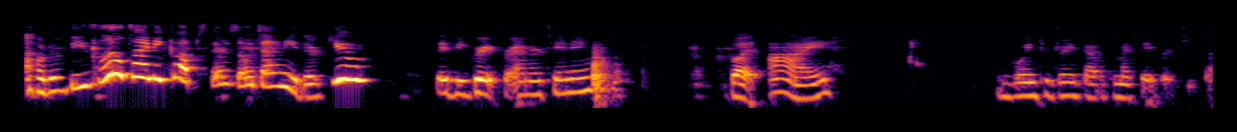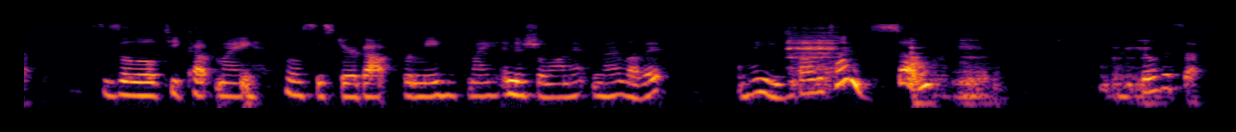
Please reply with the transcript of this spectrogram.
out of these little tiny cups. They're so tiny. They're cute. They'd be great for entertaining. But I am going to drink out of my favorite teacup. This is a little teacup my little sister got for me with my initial on it, and I love it. And I use it all the time. So, I'm going to fill this up.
